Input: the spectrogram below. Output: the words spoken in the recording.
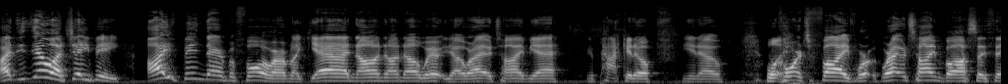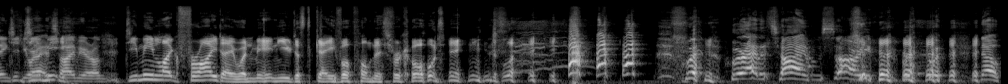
I, you know what, JB? I've been there before where I'm like, yeah, no, no, no, we're you know, we're out of time. Yeah, you pack it up. You know, What- quarter to five. We're, we're out of time, boss. I think Do- do you're you out mean- of time here. On Do you mean like Friday when me and you just gave up on this recording? We're, we're out of time. I'm sorry. no,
